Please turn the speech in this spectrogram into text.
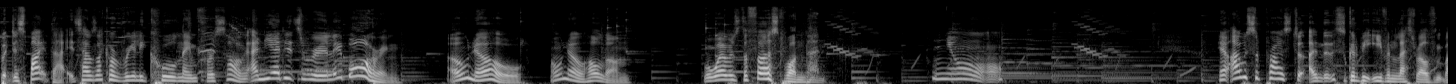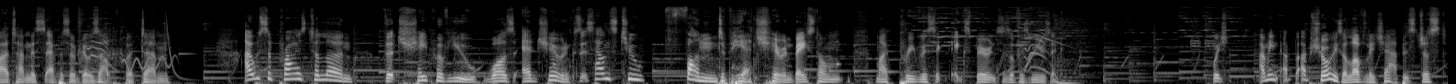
But despite that, it sounds like a really cool name for a song, and yet it's really boring. Oh no. Oh no, hold on. Well, where was the first one then? No. Yeah, I was surprised to. this is going to be even less relevant by the time this episode goes up, but um, I was surprised to learn that Shape of You was Ed Sheeran, because it sounds too fun to be Ed Sheeran based on my previous experiences of his music. Which, I mean, I'm sure he's a lovely chap, it's just,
